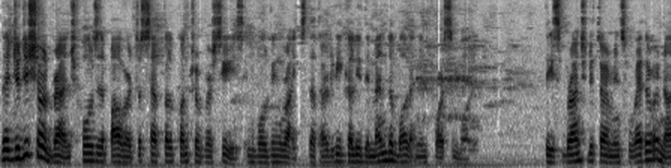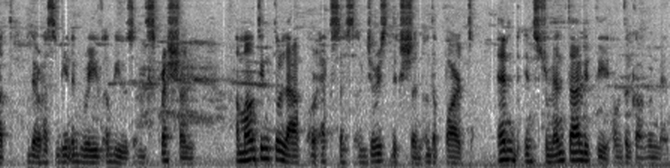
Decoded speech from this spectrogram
The judicial branch holds the power to settle controversies involving rights that are legally demandable and enforceable. This branch determines whether or not there has been a grave abuse of discretion amounting to lack or excess of jurisdiction on the part and instrumentality of the government.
